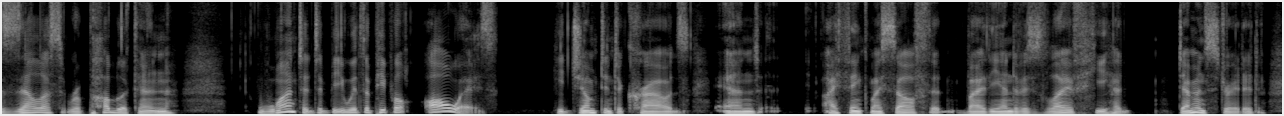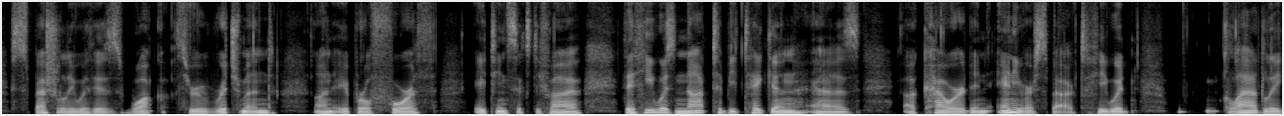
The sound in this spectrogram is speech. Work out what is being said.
zealous Republican, wanted to be with the people always. He jumped into crowds, and I think myself that by the end of his life, he had demonstrated, especially with his walk through Richmond on April 4th, 1865, that he was not to be taken as a coward in any respect. He would gladly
